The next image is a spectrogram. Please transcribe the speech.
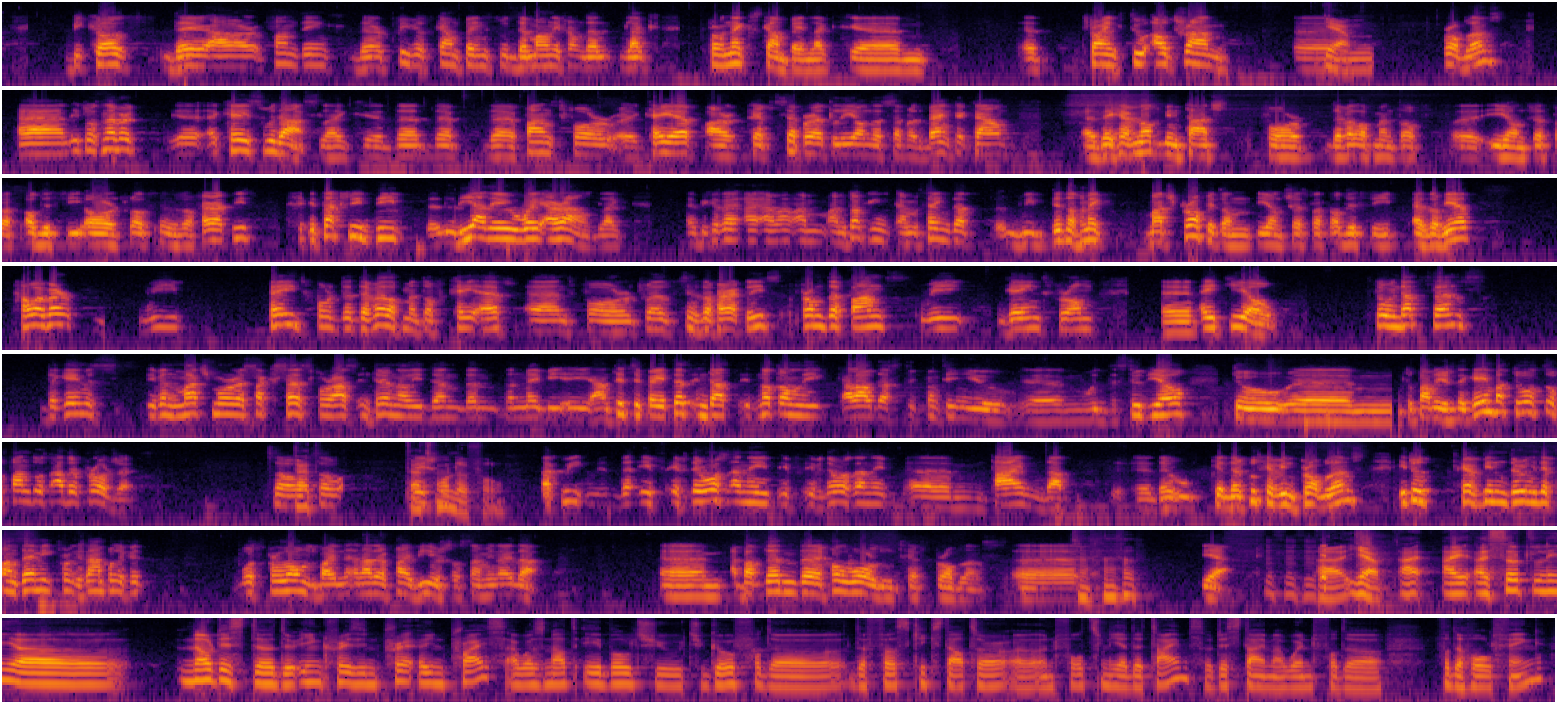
because they are funding their previous campaigns with the money from the like from next campaign, like um, uh, trying to outrun um, yeah problems, and it was never uh, a case with us. Like uh, the, the the funds for uh, KF are kept separately on a separate bank account. they have not been touched for development of Aeon Trespass Odyssey or 12 Sins of Heracles. It's actually the the other way around. Like because I, I, I'm, I'm talking, I'm saying that we did not make much profit on Aeon Trespass Odyssey as of yet. However, we paid for the development of KF and for 12 Sins of Heracles from the funds we gained from uh, ATO. So in that sense, the game is even much more a success for us internally than, than, than maybe anticipated in that it not only allowed us to continue um, with the studio to um, to publish the game, but to also fund those other projects. So, that, so that's wonderful. like we if if there was any if, if there was any um, time that uh, there there could have been problems, it would have been during the pandemic, for example, if it was prolonged by another five years or something like that. Um, but then the whole world would have problems. Uh, yeah. uh, yeah, I, I, I certainly uh, noticed the, the increase in pre- in price. I was not able to, to go for the the first Kickstarter, uh, unfortunately, at the time. So this time I went for the for the whole thing.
